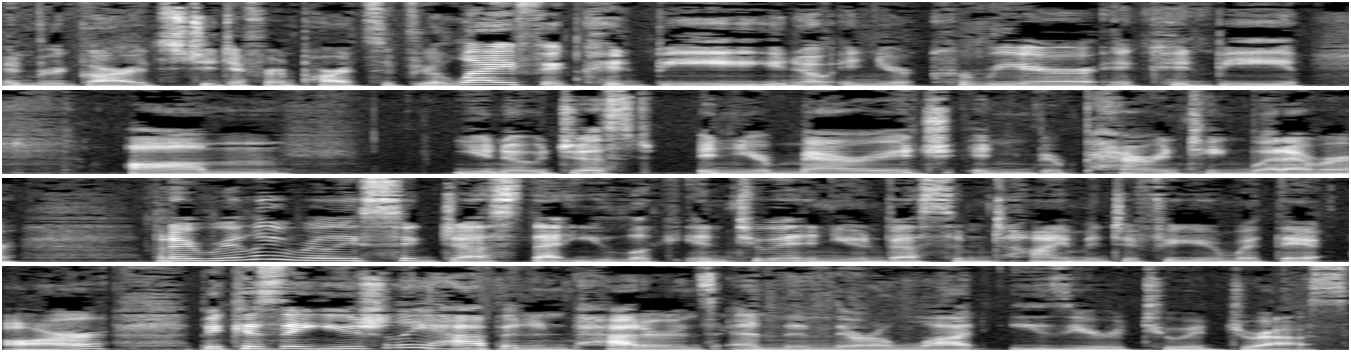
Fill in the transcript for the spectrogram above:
in regards to different parts of your life. It could be, you know, in your career, it could be, um, you know, just in your marriage, in your parenting, whatever. But I really, really suggest that you look into it and you invest some time into figuring what they are because they usually happen in patterns and then they're a lot easier to address.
